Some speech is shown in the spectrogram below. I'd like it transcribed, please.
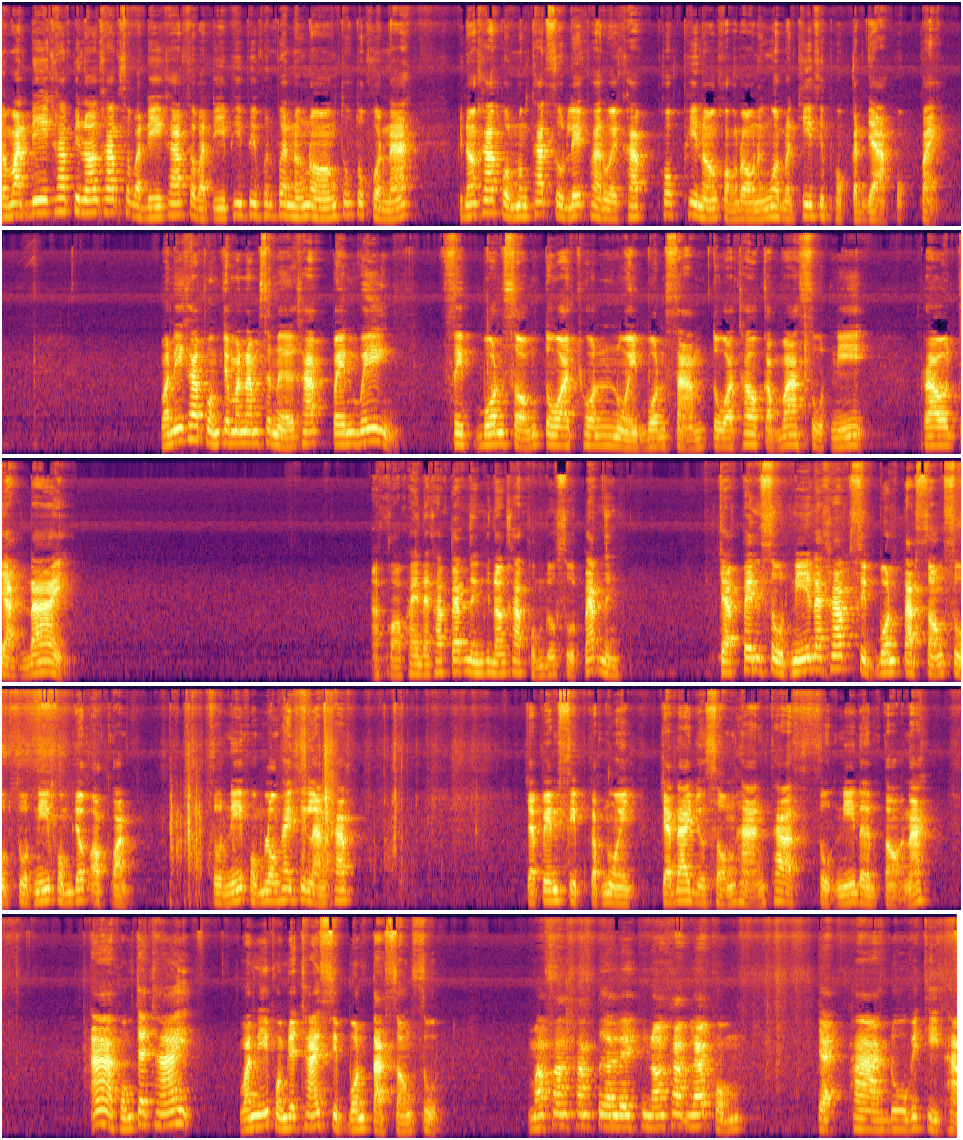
สวัสดีครับพี่น้องครับสวัสดีครับ สวัสดีพี่พี่เพื่อนเพื่อนๆน้องๆทุก ๆ คนนะ พี่น้องครับผมลงทัศน์สูตรเลขพารวยครับ พบพี่น้องของเราในงวดวันที่ 16 กันยา68 วันนี้ครับผมจะมานำเสนอครับ เป็นวิ่ง 10 บน 2 ตัวชนหน่วยบน 3 ตัวเท่ากับว่าสูตรนี้ เราจะได้อขออภัยนะครับ แป๊บหนึ่งพี่น้องครับ ผมดูสูตรแป๊บหนึ่ง จะเป็นสูตรนี้นะครับสิบบนตัดสองสูตร สูตรนี้ผมยกออกก่อน สูตรนี้ผมลงให้ทีหลังครับ จะเป็นสิบกับหน่วยจะได้อยู่สองหางถ้าสูตรนี้เดินต่อนะ อ่าผมจะใช้ วันนี้ผมจะใช้สิบบนตัดสองสูตร มาฟังคำเตือนเลยพี่น้องครับ แล้วผมจะพาดูวิธีท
